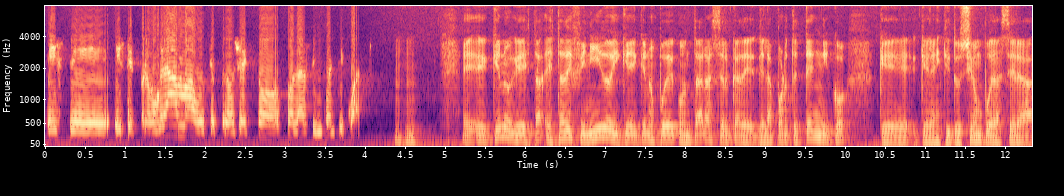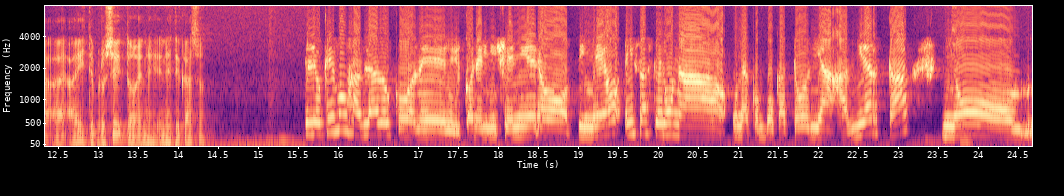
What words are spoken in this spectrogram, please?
ese, ese programa o ese proyecto Solar 54. Eh, eh, ¿qué no, está, está definido y qué, nos puede contar acerca del aporte técnico que, la institución puede hacer a, este proyecto en, en, este caso? Lo que hemos hablado con el, con el ingeniero Timeo es hacer una, una convocatoria abierta, no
